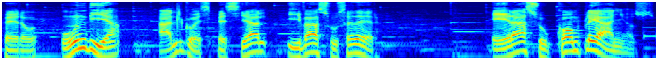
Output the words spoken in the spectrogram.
Pero un día algo especial iba a suceder. Era su cumpleaños.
